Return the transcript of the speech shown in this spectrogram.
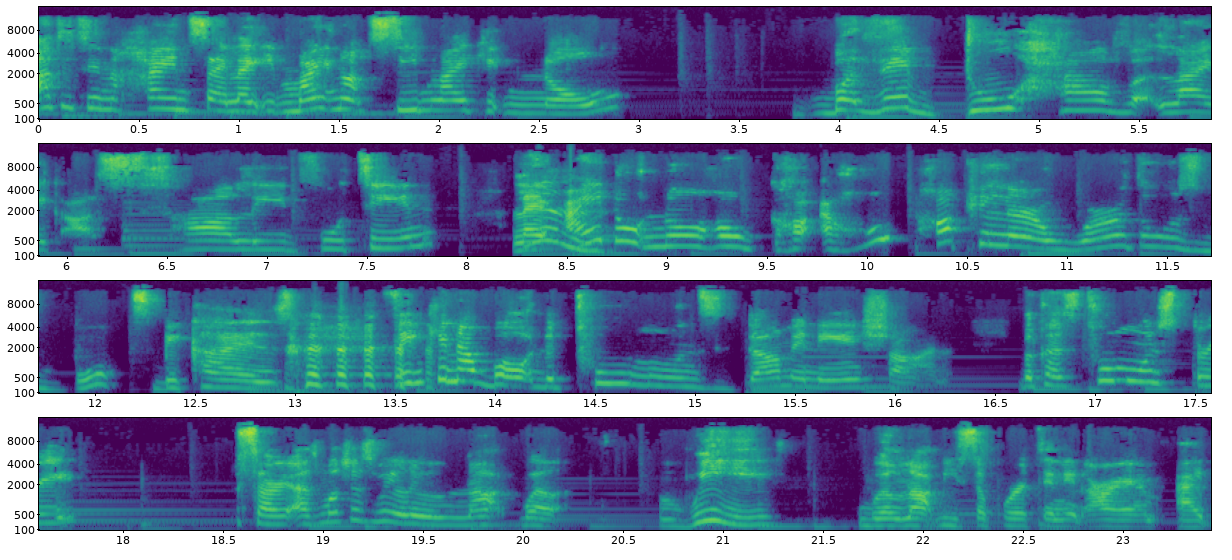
at it in hindsight, like it might not seem like it no, but they do have like a solid footing. Like Yeah. I don't know how, how popular were those books because thinking about the two moons domination because two moons three sorry as much as we will not well we will not be supporting it are I,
